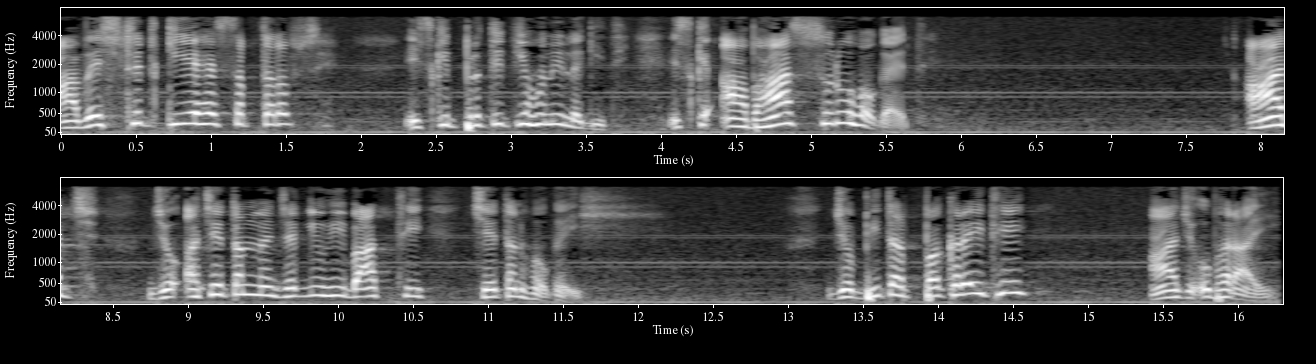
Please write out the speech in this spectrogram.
आवेष्टित किए है सब तरफ़ से, इसकी प्रतीति होने लगी थी, इसके आभास शुरू हो गए थे। आज जो अचेतन में जगी हुई बात थी, चेतन हो गई। जो भीतर पक रही थी, आज उभर आई।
